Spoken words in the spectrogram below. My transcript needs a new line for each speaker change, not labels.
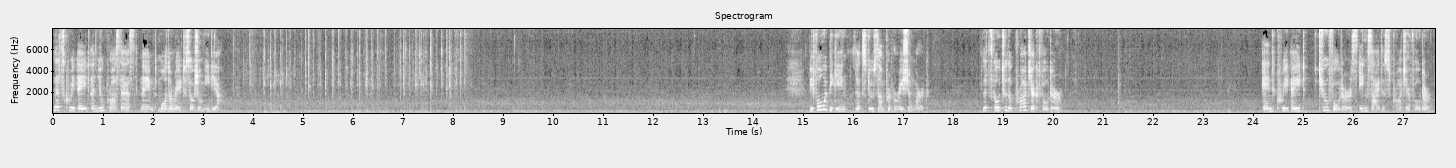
Let's create a new process named Moderate Social Media. Before we begin, let's do some preparation work. Let's go to the project folder and create two folders inside this project folder.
